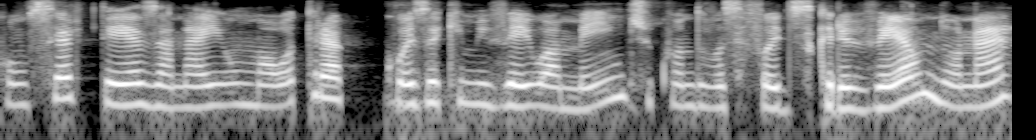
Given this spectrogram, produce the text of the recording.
Com certeza, né? E uma outra coisa que me veio à mente quando você foi descrevendo, né,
